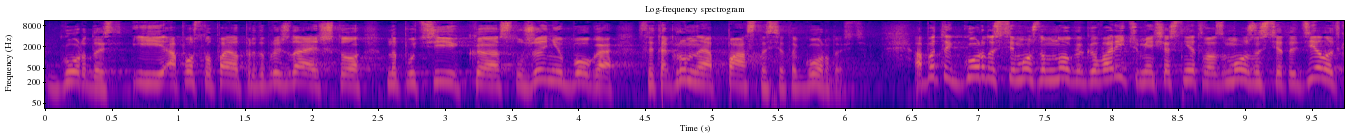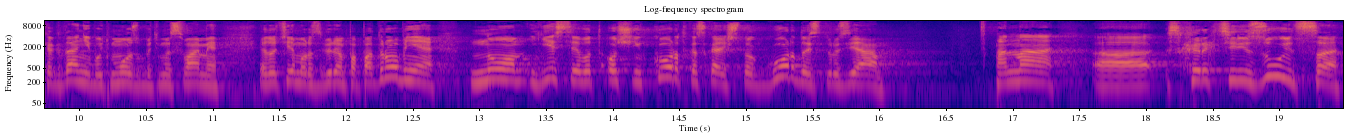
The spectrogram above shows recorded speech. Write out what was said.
гордость. И апостол Павел предупреждает, что на пути к служению Бога стоит огромная опасность, это гордость. Об этой гордости можно много говорить, у меня сейчас нет возможности это делать, когда-нибудь, может быть, мы с вами эту тему разберем поподробнее, но если вот очень коротко сказать, что гордость, друзья, она э, характеризуется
